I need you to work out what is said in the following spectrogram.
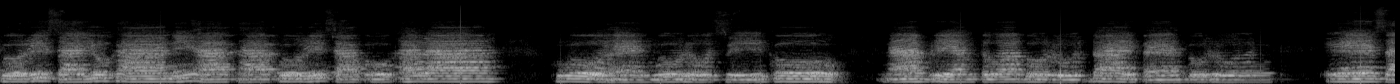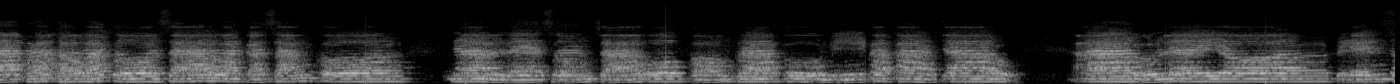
ปุริสายุคานิอัตถาปุริสาปุคลา คู่แห่งบุรุษสีคู่นับเรียงตัวบุรุษได้แปดบุรุษ เอสาภะคะวะโตสาาวกของพระผู้มีพระภาคเจ้า อาหุเนยโย เป็นส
